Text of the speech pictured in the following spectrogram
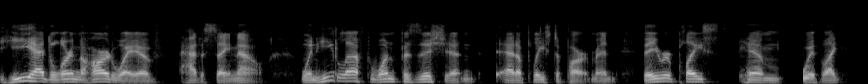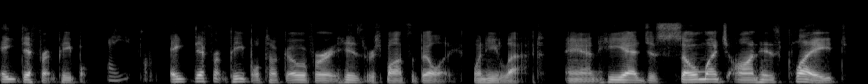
he had to learn the hard way of how to say no. When he left one position at a police department, they replaced him with like eight different people. Eight. Eight different people took over his responsibility when he left. And he had just so much on his plate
